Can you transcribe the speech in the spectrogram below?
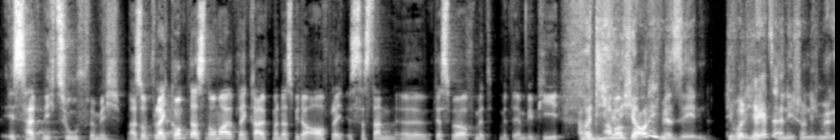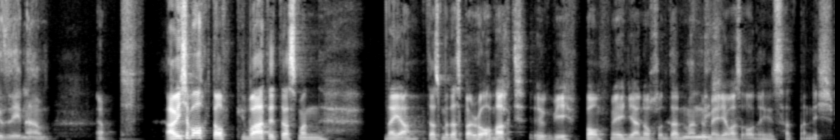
Ist halt nicht zu für mich. Also vielleicht kommt das nochmal, vielleicht greift man das wieder auf, vielleicht ist das dann äh, der Swerve mit, mit MVP. Aber die will Aber, ich ja auch nicht mehr sehen. Die wollte ich ja jetzt eigentlich schon nicht mehr gesehen haben. Ja. Aber ich habe auch darauf gewartet, dass man, naja, dass man das bei Raw macht, irgendwie vor Mania noch und dann für Mania was ordentliches hat man nicht.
